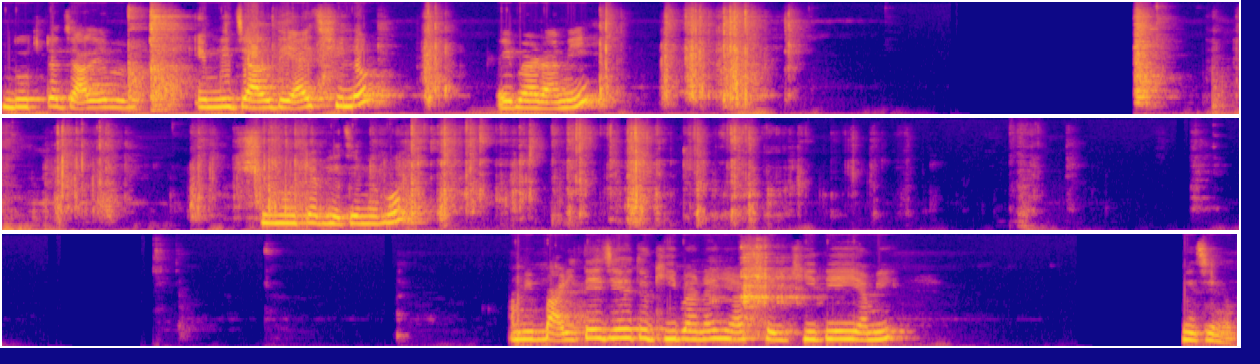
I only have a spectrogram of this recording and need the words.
দুধটা জালে, এমনি জাল দেয়াই ছিল। এবার আমি সিমুইটা ভেজে নেব। আমি বাড়িতেই যেহেতু ঘি বানাই, আর সেই ঘি দিয়েই আমি ভেজে নেব।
